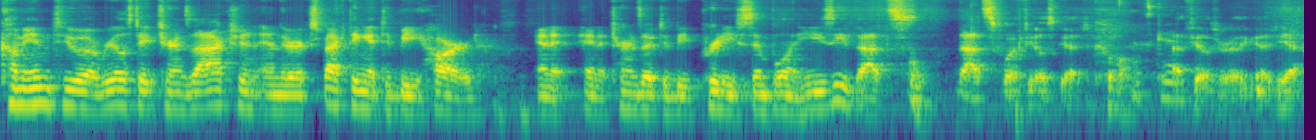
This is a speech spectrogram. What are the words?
come into a real estate transaction and they're expecting it to be hard and it and it turns out to be pretty simple and easy that's that's what feels good. Cool. That's good. That feels really good. Yeah.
